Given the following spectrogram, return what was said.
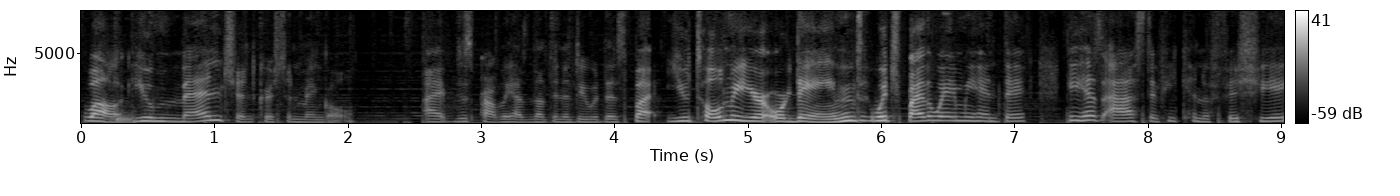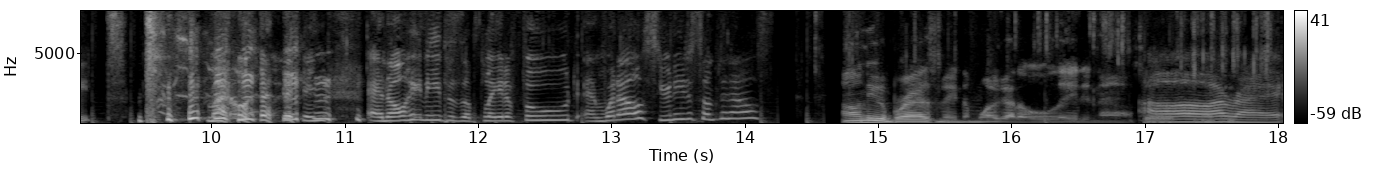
Well, you mentioned Christian Mingle. I this probably has nothing to do with this, but you told me you're ordained, which by the way, mi gente, he has asked if he can officiate my wedding, and all he needs is a plate of food. And what else? You needed something else? I don't need a bridesmaid no more. I got an old lady now. So. Oh, all right,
